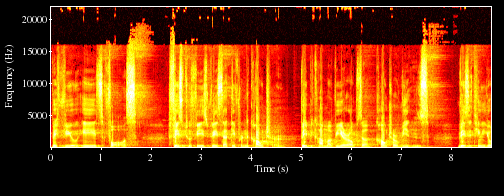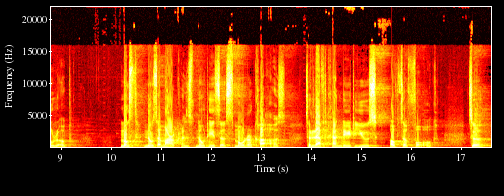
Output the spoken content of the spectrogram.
we feel its force. Face to face with a different culture, we become aware of the culture winds. Visiting Europe, most North Americans notice the smaller cars, the left handed use of the fork the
